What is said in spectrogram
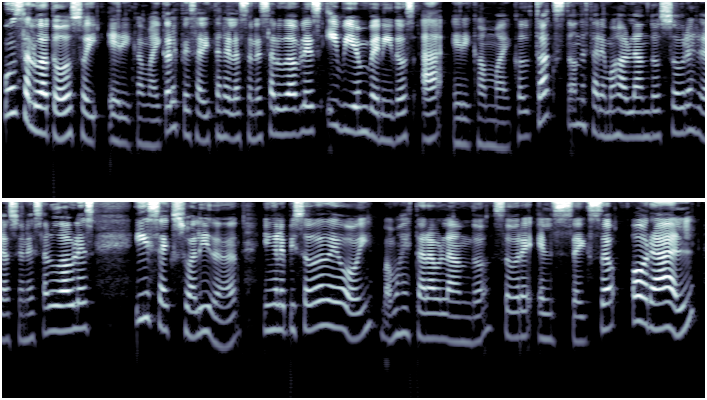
Un saludo a todos, soy Erika Michael, especialista en relaciones saludables y bienvenidos a Erika Michael Talks, donde estaremos hablando sobre relaciones saludables y sexualidad. Y en el episodio de hoy vamos a estar hablando sobre el sexo oral,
